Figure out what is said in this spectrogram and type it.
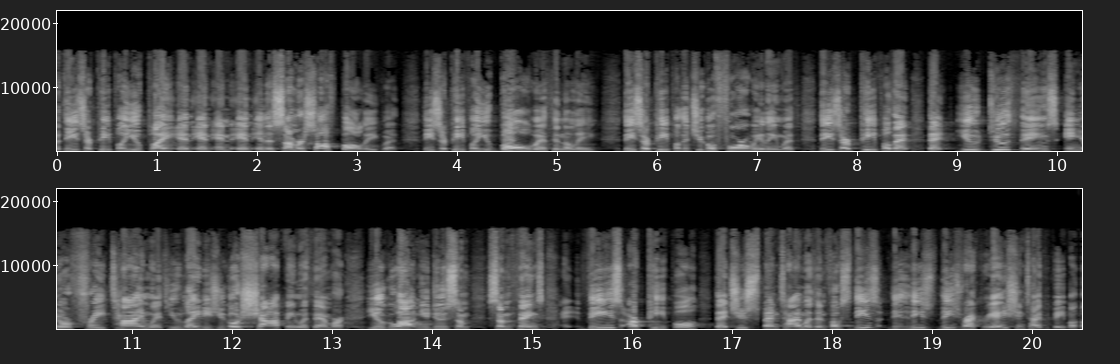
But these are people you play in, in, in, in the summer softball league with. These are people you bowl with in the league. These are people that you go four wheeling with. These are people that, that you do things in your free time with. You ladies, you go shopping with them or you go out and you do some, some things. These are people that you spend time with. And folks, these, these, these recreation type of people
